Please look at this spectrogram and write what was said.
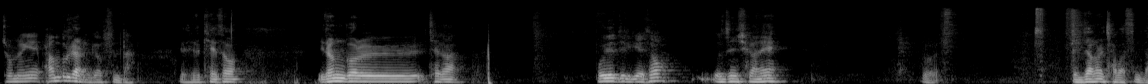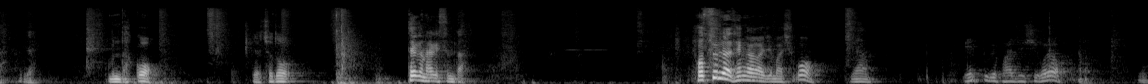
조명에 반불이라는 게 없습니다. 그래서 이렇게 해서 이런 걸 제가 보여드리기 위해서 늦은 시간에 그 연장을 잡았습니다. 예. 문 닫고 예, 저도 퇴근하겠습니다. 헛소리라 생각하지 마시고 그냥 예쁘게 봐주시고요. 네.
